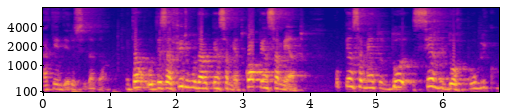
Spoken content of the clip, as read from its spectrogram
atender o cidadão. Então, o desafio de mudar o pensamento. Qual o pensamento? O pensamento do servidor público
